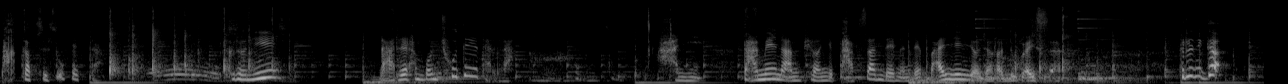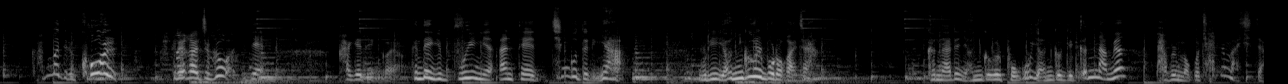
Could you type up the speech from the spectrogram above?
밥값을 쏘겠다. 그러니 나를 한번 초대해 달라. 아니 남의 남편이 밥 산다는데 말릴 여자가 누가 있어요? 그러니까 한마디로 콜 그래가지고 이제 가게 된 거예요. 근데 이 부인한테 친구들이 야 우리 연극을 보러 가자. 그날은 연극을 보고 연극이 끝나면 밥을 먹고 차를 마시자.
